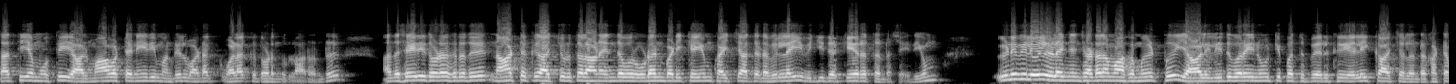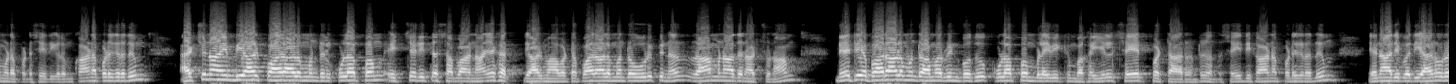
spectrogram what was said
சத்தியமூர்த்தி யாழ் மாவட்ட நீதிமன்றில் வழக்கு வழக்கு தொடர்ந்துள்ளார் என்று அந்த செய்தி தொடர்கிறது நாட்டுக்கு அச்சுறுத்தலான எந்த ஒரு உடன்படிக்கையும் கைச்சாத்திடவில்லை விஜித கேரத் என்ற செய்தியும் இணுவிலில் இளைஞன் சடலமாக மீட்பு யாழில் இதுவரை நூற்றி பத்து பேருக்கு எலிக்காய்ச்சல் என்ற கட்டமிடப்பட்ட செய்திகளும் காணப்படுகிறது. அர்ச்சுனா எம்பியால் பாராளுமன்றில் குழப்பம் எச்சரித்த சபாநாயகர் யாழ் மாவட்ட பாராளுமன்ற உறுப்பினர் ராமநாதன் அர்ச்சுனா நேற்றைய பாராளுமன்ற அமர்வின் போது குழப்பம் விளைவிக்கும் வகையில் செயற்பட்டார் என்று அந்த செய்தி காணப்படுகிறது. ஜனாதிபதி அனுர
